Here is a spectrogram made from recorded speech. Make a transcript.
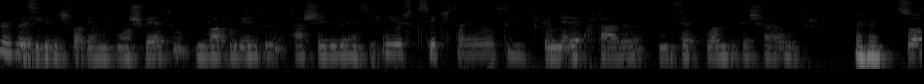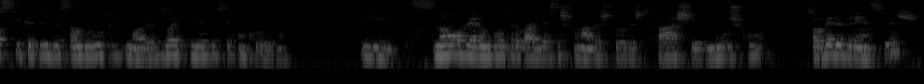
Uhum. A cicatriz pode ter muito bom aspecto e lá por dentro está cheio de aderências. E os tecidos estarem muito. Sim, porque a mulher é cortada em sete planos até chegar ao útero. Uhum. Só a cicatrização do útero demora 18 meses a ser concluída. E se não houver um bom trabalho dessas camadas todas de faixa, de músculo, se houver aderências,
